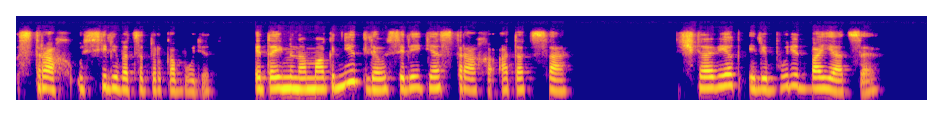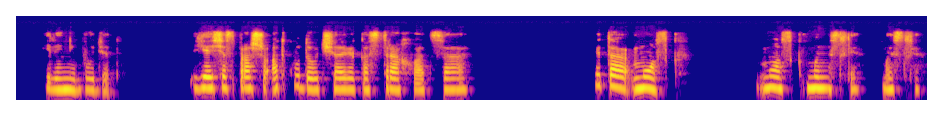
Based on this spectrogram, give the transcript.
страх усиливаться только будет. Это именно магнит для усиления страха от отца. Человек или будет бояться, или не будет. Я сейчас спрашиваю, откуда у человека страх у отца? Это мозг. Мозг, мысли, мысли.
